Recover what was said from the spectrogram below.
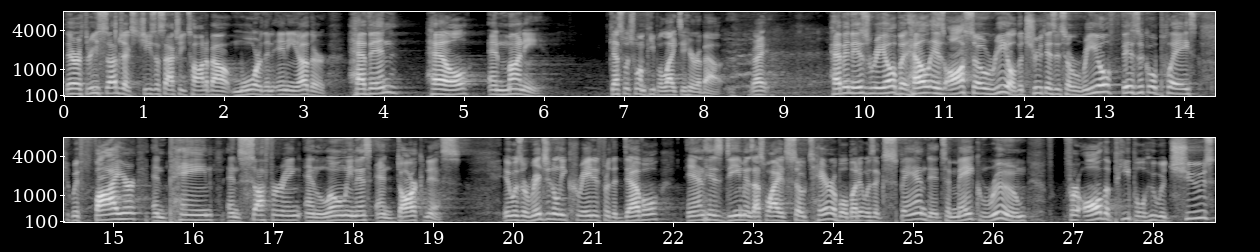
There are three subjects Jesus actually taught about more than any other heaven, hell, and money. Guess which one people like to hear about, right? Heaven is real, but hell is also real. The truth is, it's a real physical place with fire and pain and suffering and loneliness and darkness. It was originally created for the devil and his demons. That's why it's so terrible, but it was expanded to make room for all the people who would choose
